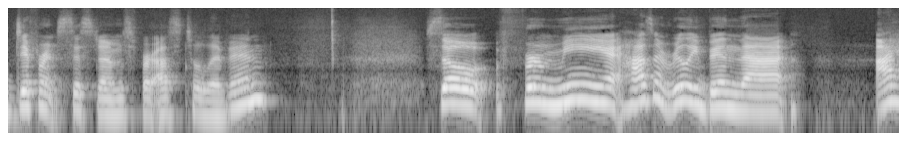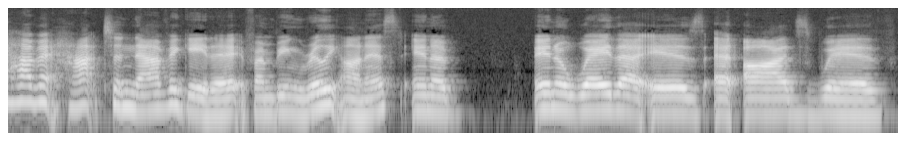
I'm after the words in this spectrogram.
different systems for us to live in. So for me, it hasn't really been that I haven't had to navigate it, if I'm being really honest, in a in a way that is at odds with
